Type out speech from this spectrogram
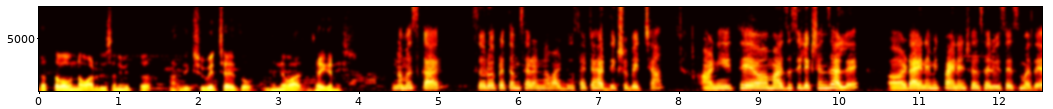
दत्ताभाऊंना वाढदिवसानिमित्त हार्दिक शुभेच्छा येतो. धन्यवाद. जय गणेश. नमस्कार. सर्वप्रथम सरांना वाढदिवसाच्या हार्दिक शुभेच्छा. आणि इथे माझं सिलेक्शन झालं आहे डायनॅमिक फायनान्शियल सर्व्हिसेसमध्ये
